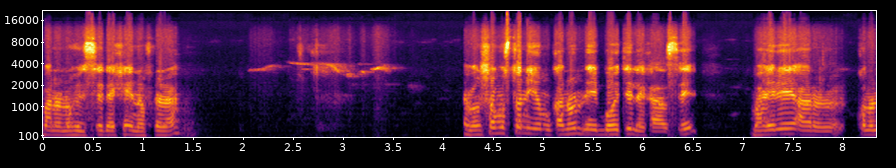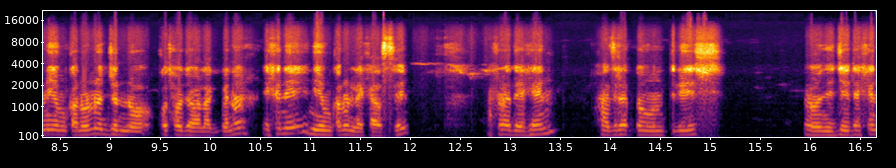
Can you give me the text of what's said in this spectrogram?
বানানো হয়েছে, দেখেন আপনারা। এবং সমস্ত নিয়ম কানুন এই বইতে লেখা আছে। বাইরে আর কোন নিয়ম কানুনের জন্য কোথাও যাওয়া লাগবে না। এখানে নিয়ম কানুন লেখা আছে। আপনারা দেখেন, হাজরাত উনত্রিশ যে দেখেন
